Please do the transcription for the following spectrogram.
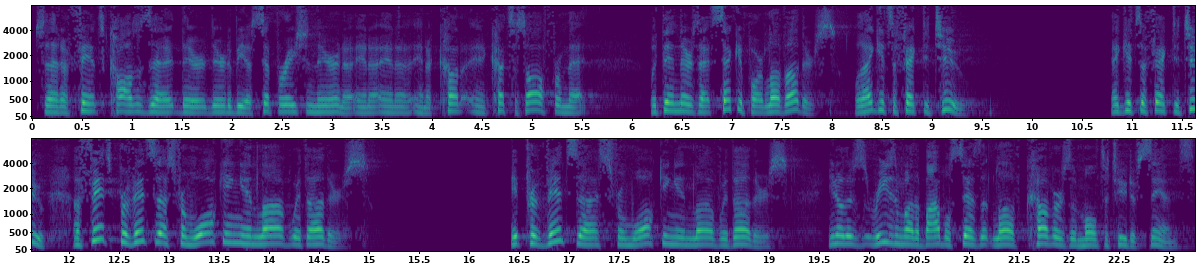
so that offense causes that there, there to be a separation there and a, and, a, and, a, and a cut and it cuts us off from that. But then there's that second part, love others. Well, that gets affected too. That gets affected too. Offense prevents us from walking in love with others. It prevents us from walking in love with others. You know, there's a reason why the Bible says that love covers a multitude of sins.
